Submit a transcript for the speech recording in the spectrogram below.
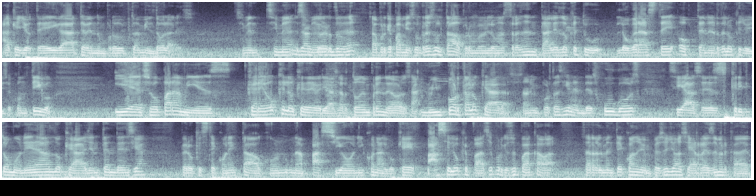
a que yo te diga, te vendo un producto de mil dólares. ¿Sí me, sí me, De acuerdo. O sea, porque para mí es un resultado, pero lo más trascendental es lo que tú lograste obtener de lo que yo hice contigo. Y eso para mí es, creo que lo que debería hacer todo emprendedor. O sea, no importa lo que hagas, o sea, no importa si vendes jugos, si haces criptomonedas, lo que haya en tendencia, pero que esté conectado con una pasión y con algo que pase lo que pase, porque eso se puede acabar. O sea, realmente cuando yo empecé yo hacía redes de mercadeo.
